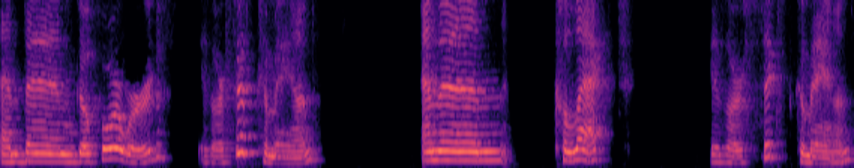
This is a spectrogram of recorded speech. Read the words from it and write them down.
And then go forward is our fifth command. And then collect is our sixth command.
